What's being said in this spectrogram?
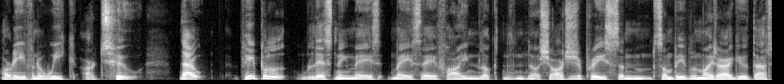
or even a week or two. Now, people listening may may say, "Fine, look, no shortage of priests," and some people might argue that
